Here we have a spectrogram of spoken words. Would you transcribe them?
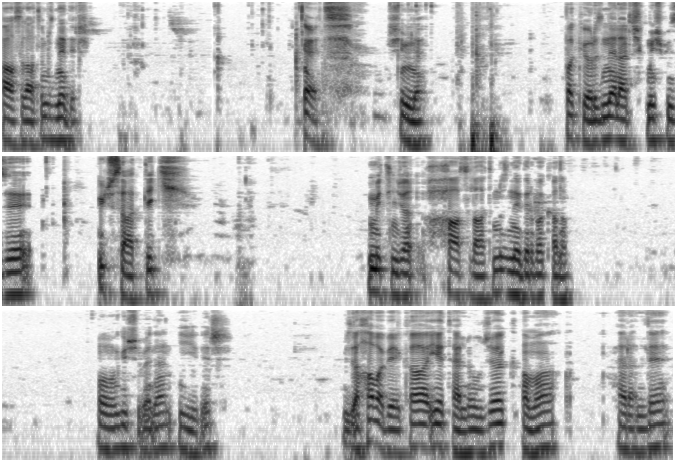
hasılatımız nedir? Evet. Şimdi bakıyoruz neler çıkmış bize 3 saatlik metince hasılatımız nedir bakalım. O güçlü beden iyidir. Bize hava BK yeterli olacak ama herhalde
